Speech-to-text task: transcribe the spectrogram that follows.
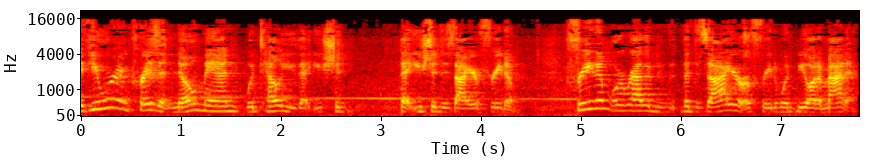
if you were in prison, no man would tell you that you should that you should desire freedom. Freedom, or rather the desire of freedom, would be automatic.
